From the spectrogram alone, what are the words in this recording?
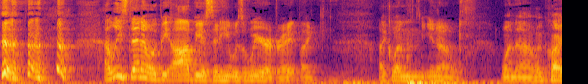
At least then it would be obvious that he was weird, right? Like, like when you know when uh, when Qui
